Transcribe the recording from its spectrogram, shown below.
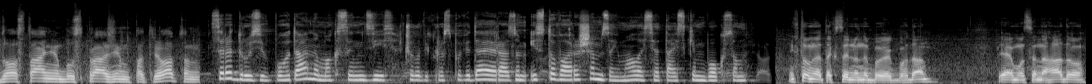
до останнього був справжнім патріотом. Серед друзів Богдана Максим Дзісь. Чоловік розповідає, разом із товаришем займалася тайським боксом. Ніхто мене так сильно не бив, як Богдан. Я йому це нагадував.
